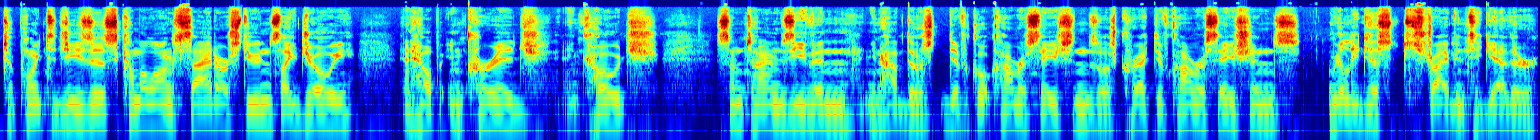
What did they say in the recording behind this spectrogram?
to point to Jesus, come alongside our students like Joey and help encourage and coach. Sometimes even you know have those difficult conversations, those corrective conversations. Really, just striving together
